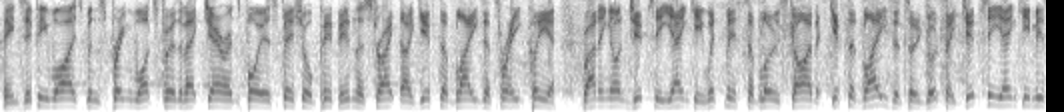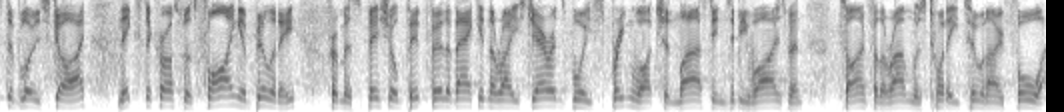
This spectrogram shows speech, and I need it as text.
Then Zippy Wiseman, Spring Watch further back. Jared's Boy, a special pip in the straight though. Gifted Blazer three clear, running on Gypsy Yankee with Mr. Blue Sky, but Gifted Blazer too good. Beat Gypsy Yankee, Mr. Blue Sky. Next across was flying ability from a special pip further back in the race. Jared's Boy, Spring Watch, and last in Zippy Wiseman. Time for the run was 22 and 04.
